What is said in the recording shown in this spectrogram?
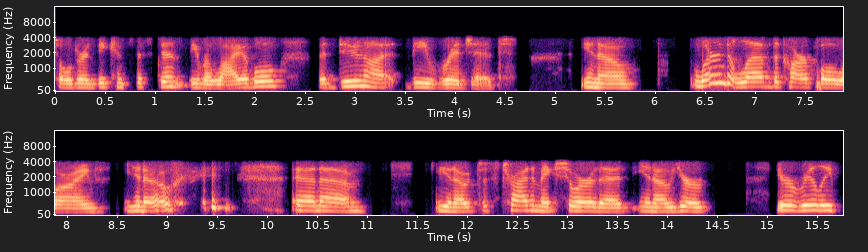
children, be consistent, be reliable, but do not be rigid. You know, learn to love the carpool line, you know, and, um, you know, just try to make sure that, you know, you're, you're really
